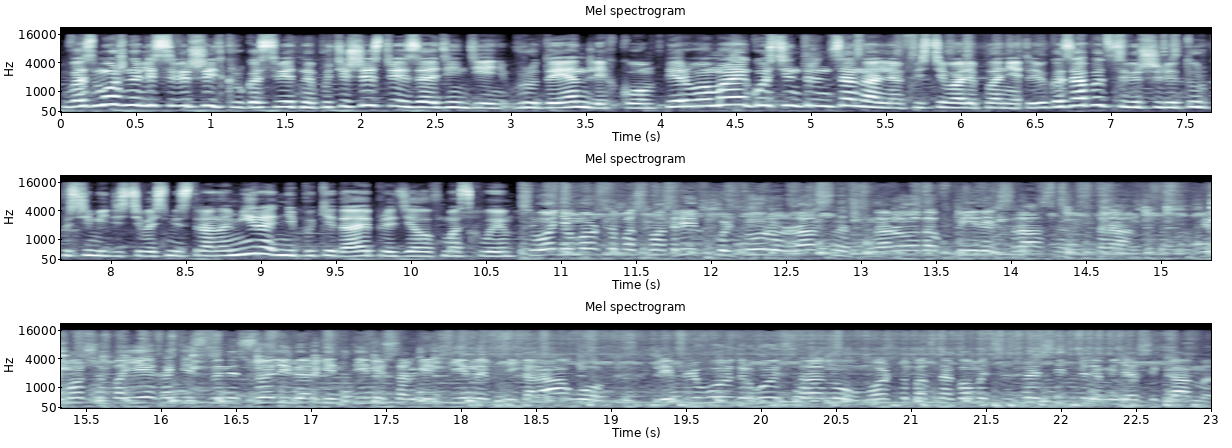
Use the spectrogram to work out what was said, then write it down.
Возможно ли совершить кругосветное путешествие за один день? В Руден легко. 1 мая гости интернационального фестиваля «Планета Юго-Запад» совершили тур по 78 странам мира, не покидая пределов Москвы. Сегодня можно посмотреть культуру разных народов в мире с разных стран. Мы можем поехать из Венесуэлы в Аргентину, из Аргентины в Никарагуа или в любую другую страну. Можно познакомиться с носителями языками,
